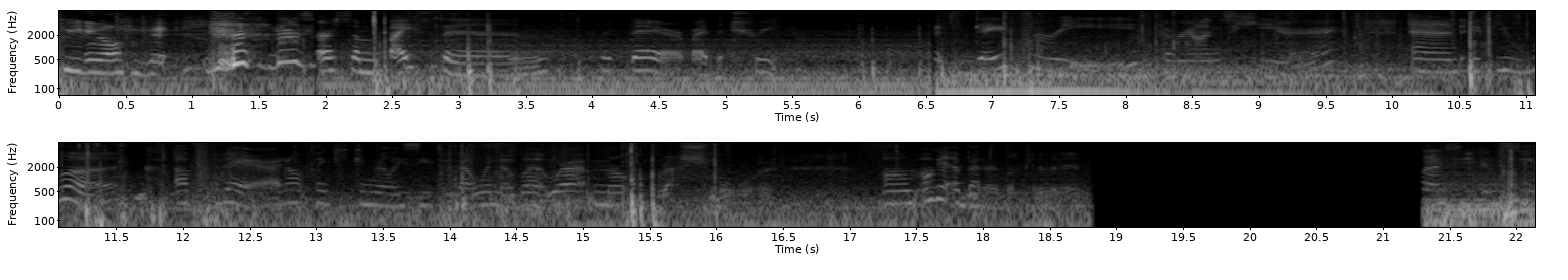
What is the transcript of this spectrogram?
Feeding off of it. There's are some bison right there by the tree. It's day three. Everyone's here. And if you look up there, I don't think you can really see through that window, but we're at Mount Rushmore. Um, I'll get a better look in a minute. Plus, you can see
